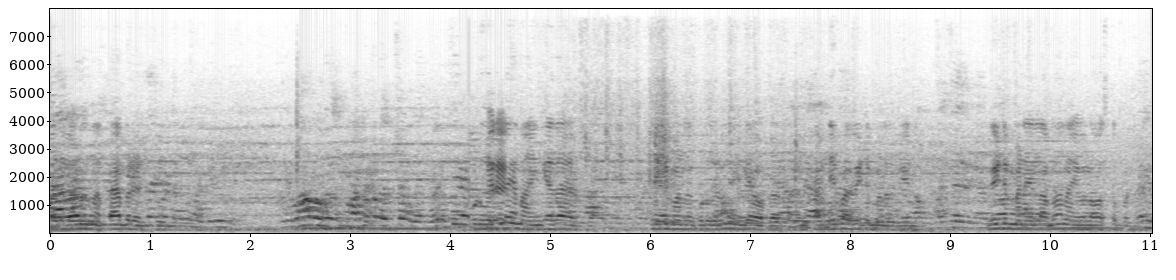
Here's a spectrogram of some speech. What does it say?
பதிலானு நான் பேப்பர் எடுத்து வந்துருக்கேன் கொடுக்குறேன் நான் இங்கே தான் இருப்பேன். வீட்டு மனை கொடுக்குறேன் இங்கே உட்காரு எனக்கு கண்டிப்பாக வீட்டு மனை வேணும். வீட்டு மனை இல்லாமல் நான் இவ்வளோ அவஸ்தைப்பட்டேன்.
